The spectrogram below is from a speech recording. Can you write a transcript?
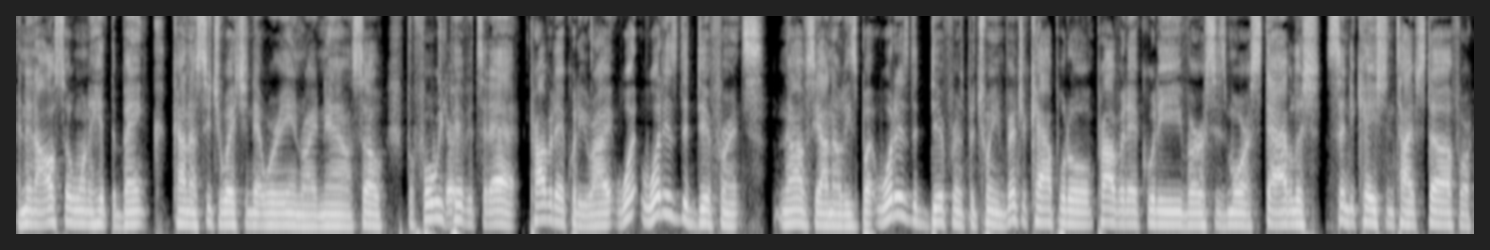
And then I also want to hit the bank kind of situation that we're in right now. So before we sure. pivot to that, private equity, right? What what is the difference? Now obviously I know these, but what is the difference between venture capital, private equity versus more established syndication type stuff? Or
